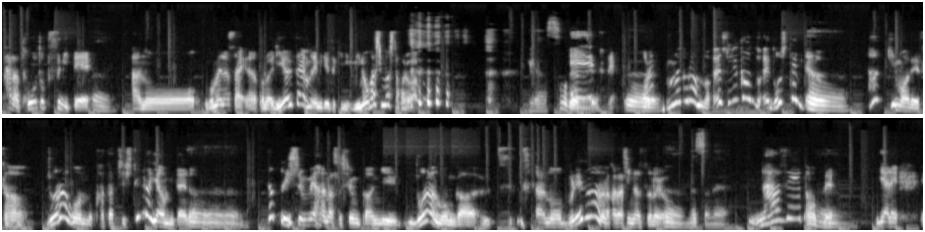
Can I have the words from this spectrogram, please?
ただ、唐突すぎて、うん。あのー、ごめんなさい。あのこのリアルタイムで見てるときに見逃しました、これは。いや、そうだよねえーっ。て。うん。あれ？ブレードランナーえ、スリーカウント？え、どうして？みたいな。さうん。っきまでさ、ドラゴンの形してたやん、みたいな。ちょうんうんうん。っと一瞬目離す瞬間に、ドラゴンが、すあの、ブレードランナーの形になってたのよ。うん、なってたね。なぜ？と思って。うんで、あれ、え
